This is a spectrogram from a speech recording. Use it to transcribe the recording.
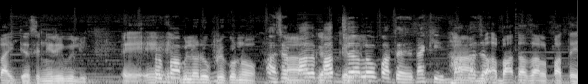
বাইতে আছে নিরিবিলি এগুলোর উপরে কোনো আচ্ছা আহ, বা- কে- বাদ কেলে- জালও পাতে নাকি? হ্যাঁ জাল। বাতা জাল পাতে।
